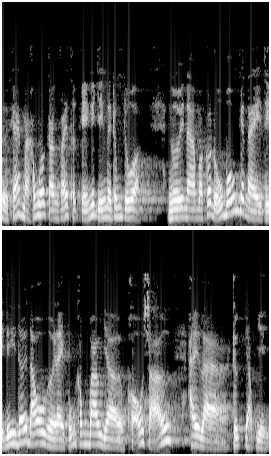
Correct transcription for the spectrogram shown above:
người khác mà không có cần phải thực hiện cái chuyện này trong chùa. Người nào mà có đủ bốn cái này Thì đi tới đâu, người này cũng không bao giờ khổ sở Hay là cực nhọc gì,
